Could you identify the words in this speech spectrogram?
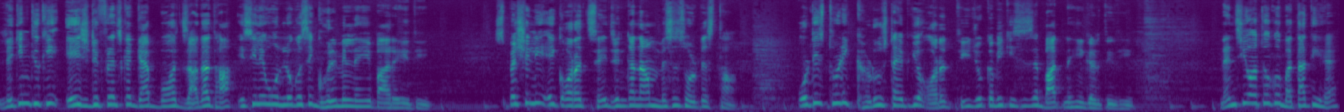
लेकिन क्योंकि एज डिफरेंस का गैप बहुत ज़्यादा था, इसीलिए वो उन लोगों से घुल मिल नहीं पा रही थी। स्पेशली एक औरत से, जिनका नाम मिसेस ओटिस था। ओटिस थोड़ी खड़ूस टाइप की औरत थी, जो कभी किसी से बात नहीं करती थी। नैन्सी ऑथर को बताती है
